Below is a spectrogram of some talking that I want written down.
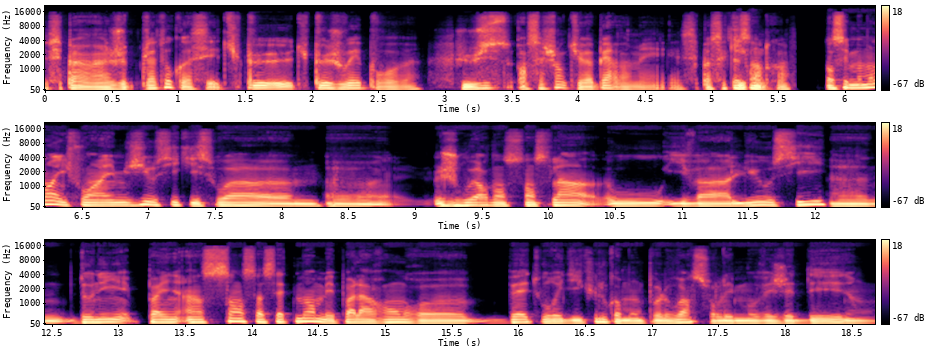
c'est pas un jeu de plateau, quoi. C'est tu peux, tu peux jouer pour juste en sachant que tu vas perdre, mais c'est pas ça qui compte, quoi. Dans ces moments-là, il faut un MJ aussi qui soit euh, euh, joueur dans ce sens-là, où il va lui aussi euh, donner pas un sens à cette mort, mais pas la rendre bête ou ridicule comme on peut le voir sur les mauvais jets de dés dans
